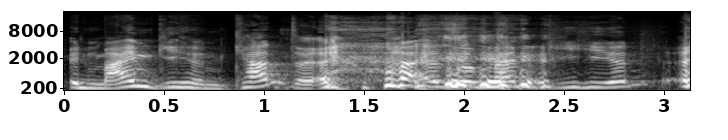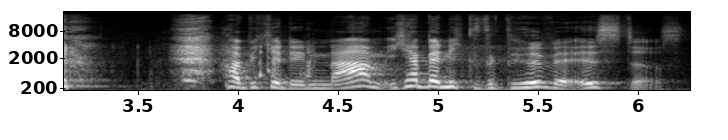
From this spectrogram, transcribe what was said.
in meinem Gehirn kannte. Also in meinem Gehirn habe ich ja den Namen. Ich habe ja nicht gesagt, "Hä, wer ist das?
